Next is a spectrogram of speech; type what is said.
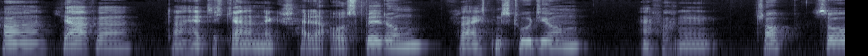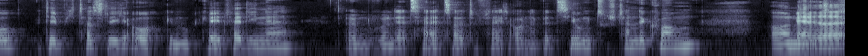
paar Jahre. Dann hätte ich gerne eine gescheite Ausbildung, vielleicht ein Studium, einfach einen Job so, mit dem ich tatsächlich auch genug Geld verdiene. Irgendwo in der Zeit sollte vielleicht auch eine Beziehung zustande kommen. Und Wäre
